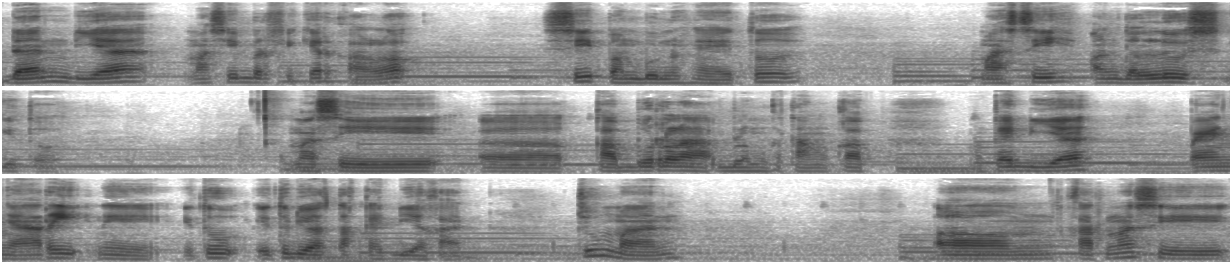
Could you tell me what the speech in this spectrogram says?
Dan dia masih berpikir kalau si pembunuhnya itu masih on the loose gitu. Masih uh, kabur lah belum ketangkap makanya dia pengen nyari nih itu itu di otaknya dia kan. Cuman um, karena si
